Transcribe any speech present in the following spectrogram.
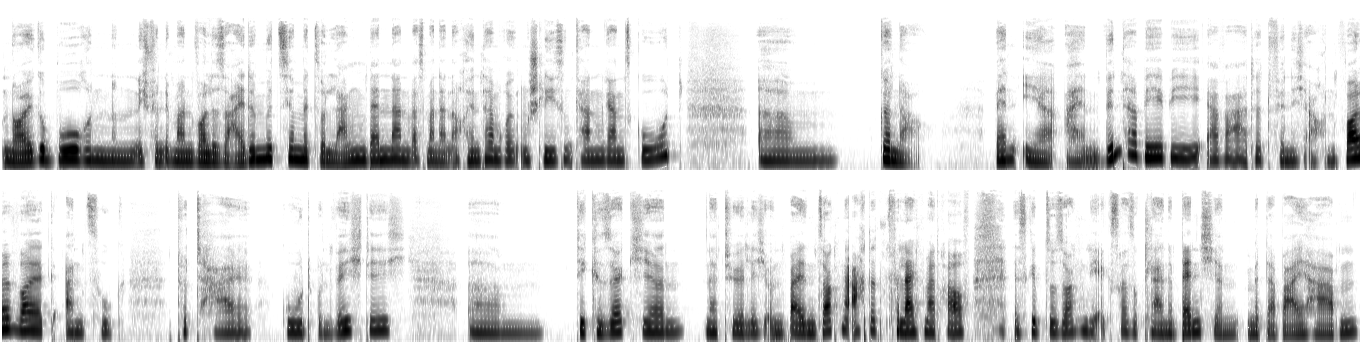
Neugeborenen, ich finde immer ein Wolle-Seide-Mützchen mit so langen Bändern, was man dann auch hinterm Rücken schließen kann, ganz gut. Ähm, genau. Wenn ihr ein Winterbaby erwartet, finde ich auch einen Wollwolkanzug total gut und wichtig. Ähm, dicke Söckchen natürlich. Und bei den Socken achtet vielleicht mal drauf. Es gibt so Socken, die extra so kleine Bändchen mit dabei haben,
